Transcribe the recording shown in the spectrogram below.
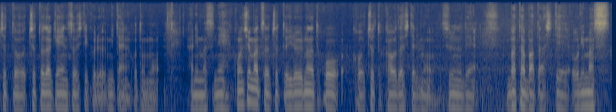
ちょっとちょっとだけ演奏してくるみたいなこともありますね。今週末はちょっといろいろなとここうちょっと顔出したりもするのでバタバタしております。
